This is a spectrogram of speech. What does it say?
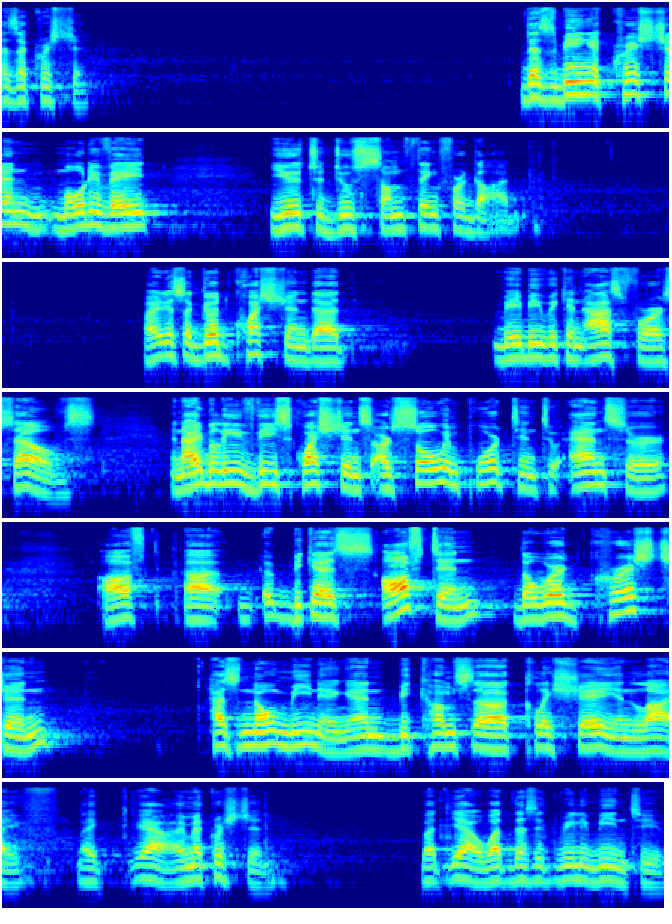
as a Christian? Does being a Christian motivate you to do something for God? Right? It's a good question that maybe we can ask for ourselves. And I believe these questions are so important to answer oft, uh, because often the word Christian has no meaning and becomes a cliche in life. Like, yeah, I'm a Christian. But yeah, what does it really mean to you?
